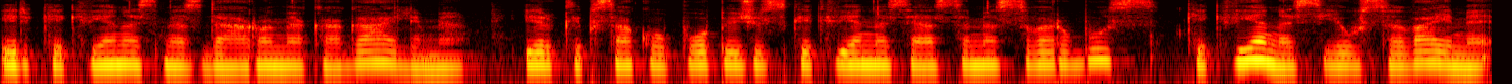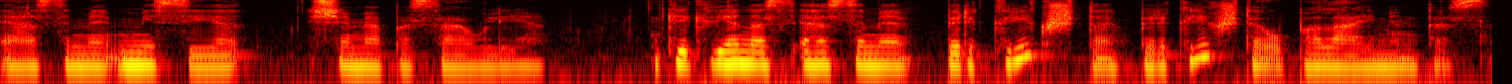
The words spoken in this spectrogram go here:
Ir kiekvienas mes darome, ką galime. Ir kaip sako popiežius, kiekvienas esame svarbus, kiekvienas jau savaime esame misija šiame pasaulyje. Kiekvienas esame per krikštą, per krikštą jau palaimintas,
